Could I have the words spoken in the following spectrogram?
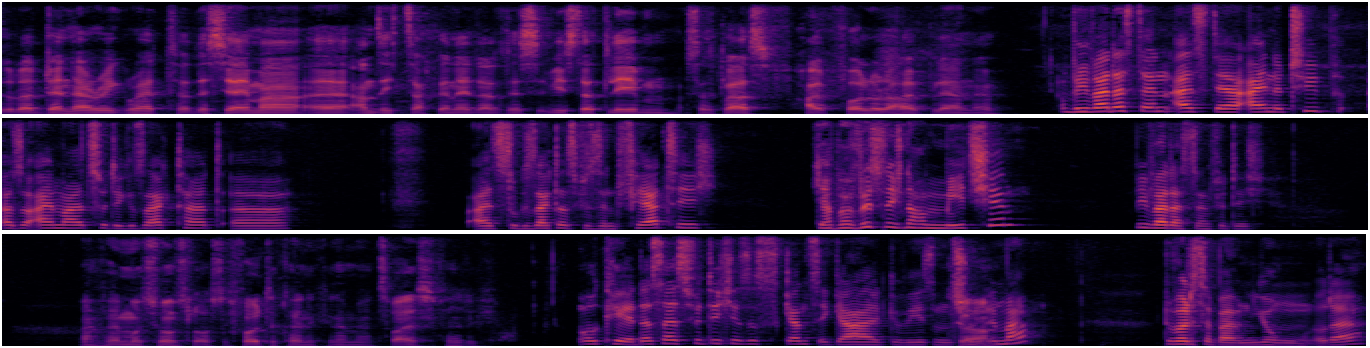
oder Gender Regret, das ist ja immer äh, Ansichtssache, ne? Das ist, wie ist das Leben? Ist das Glas halb voll oder halb leer, ne? Und wie war das denn, als der eine Typ, also einmal zu dir gesagt hat, äh, als du gesagt hast, wir sind fertig, ja, aber willst du nicht noch ein Mädchen? Wie war das denn für dich? Einfach emotionslos. Ich wollte keine Kinder mehr. Zwei ist fertig. Okay, das heißt, für dich ist es ganz egal gewesen, Klar. schon immer? Du wolltest aber einen Jungen, oder?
